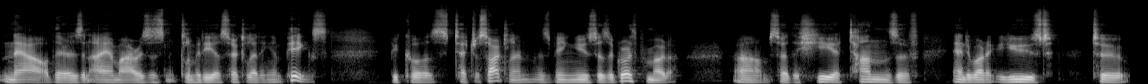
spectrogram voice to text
now there's an AMR resistant chlamydia circulating in pigs because tetracycline is being used as a growth promoter. Um, so the sheer tons of antibiotic used to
